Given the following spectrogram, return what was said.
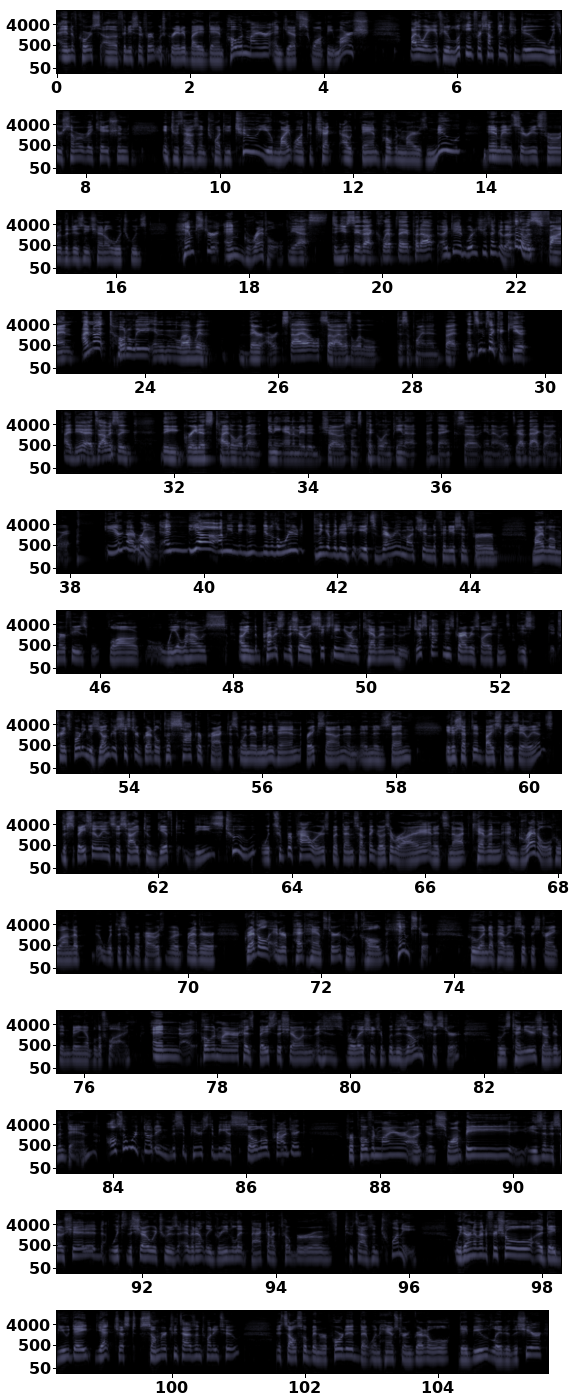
And of course uh, phineas and ferb was created by dan povenmire and jeff swampy marsh. By the way if you're looking for something to do with your summer vacation in 2022 you might want to check out dan povenmire's new animated series for the disney channel which was hamster and gretel Yes. Did you see that clip they put out? i did what did you think of that? I thought it was fine. I'm not totally in love with their art style, so I was a little disappointed. But it seems like a cute idea. It's obviously the greatest title of an, any animated show since Pickle and Peanut, I think. So, you know, it's got that going for it. You're not wrong. And yeah, I mean, you, you know, the weird thing of it is it's very much in the Phineas and Ferb, Milo Murphy's Law wheelhouse. I mean, the premise of the show is 16 year old Kevin, who's just gotten his driver's license, is transporting his younger sister Gretel to soccer practice when their minivan breaks down and, and is then intercepted by space aliens. The space aliens decide to gift these two with superpowers, but then something goes awry, and it's not Kevin and Gretel who end up with the superpowers, but rather Gretel and her pet hamster, who's called Hamster, who end up having super strength and being able to fly. And uh, Povenmire has based the show on his relationship with his own sister, who's 10 years younger than Dan. Also worth noting, this appears to be a solo project for Povenmire. Uh, Swampy isn't associated with the show, which was evidently greenlit back in October of 2020. We don't have an official uh, debut date yet, just summer 2022. It's also been reported that when Hamster and Gretel debut later this year,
